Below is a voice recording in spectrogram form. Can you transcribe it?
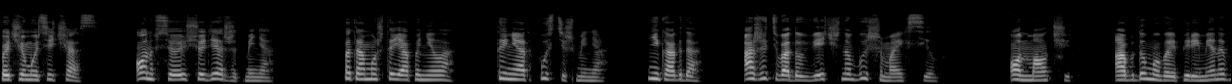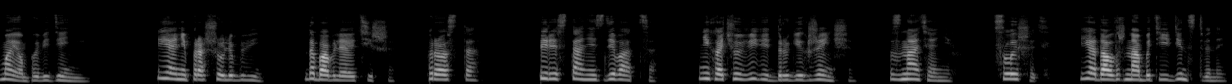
Почему сейчас? Он все еще держит меня. Потому что я поняла, ты не отпустишь меня. Никогда а жить в аду вечно выше моих сил. Он молчит, обдумывая перемены в моем поведении. «Я не прошу любви», — добавляю тише. «Просто перестань издеваться. Не хочу видеть других женщин, знать о них, слышать. Я должна быть единственной.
